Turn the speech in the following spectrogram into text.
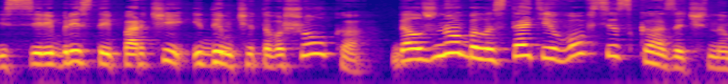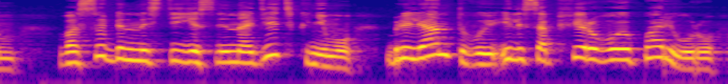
из серебристой парчи и дымчатого шелка, должно было стать и вовсе сказочным – в особенности, если надеть к нему бриллиантовую или сапфировую парюру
